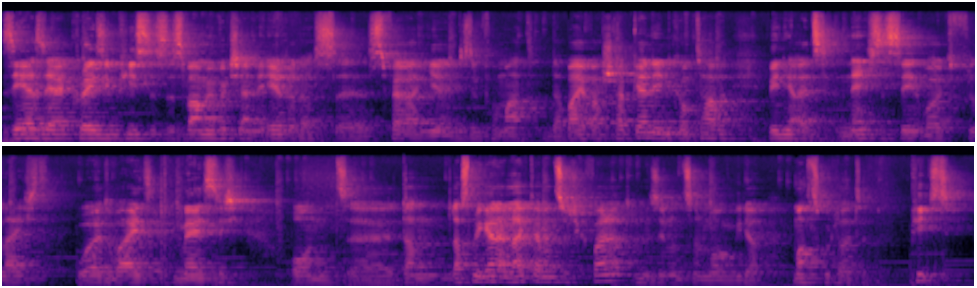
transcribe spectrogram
Sehr, sehr crazy pieces. Es war mir wirklich eine Ehre, dass äh, Sphera hier in diesem Format dabei war. Schreibt gerne in die Kommentare, wen ihr als nächstes sehen wollt, vielleicht worldwide mäßig. Und äh, dann lasst mir gerne ein Like da, wenn es euch gefallen hat. Und wir sehen uns dann morgen wieder. Macht's gut, Leute. Peace.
